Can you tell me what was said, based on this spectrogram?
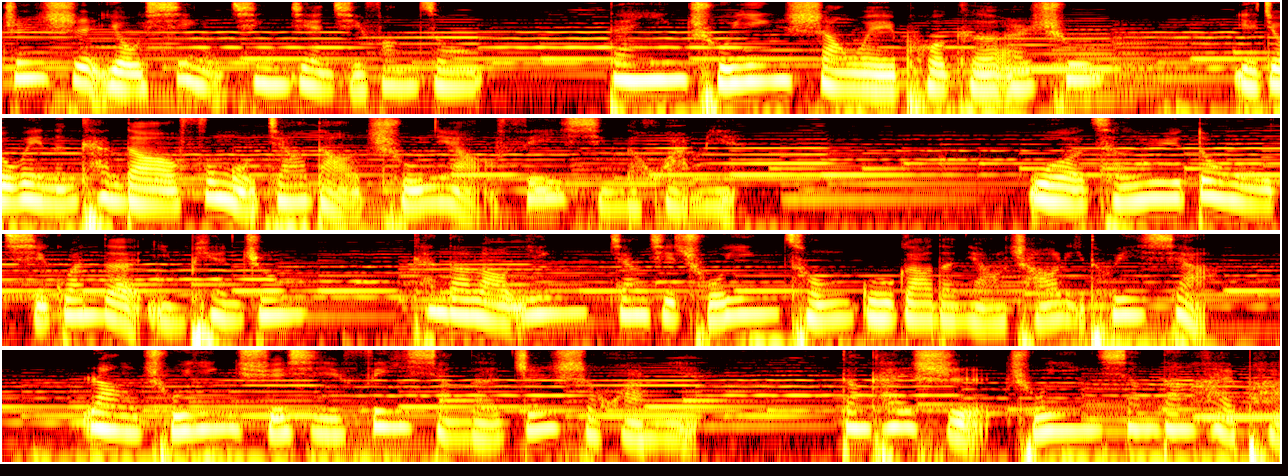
真是有幸亲见其芳踪，但因雏鹰尚未破壳而出，也就未能看到父母教导雏鸟飞行的画面。我曾于动物奇观的影片中，看到老鹰将其雏鹰从孤高的鸟巢里推下，让雏鹰学习飞翔的真实画面。刚开始，雏鹰相当害怕，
